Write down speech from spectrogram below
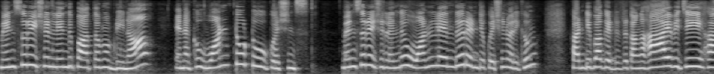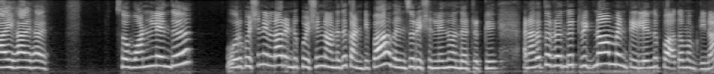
மென்சுரேஷன்லேருந்து பார்த்தோம் அப்படின்னா எனக்கு ஒன் டு டூ கொஷின்ஸ் மென்சுரேஷன்லேருந்து ஒன்லேருந்து ரெண்டு கொஷின் வரைக்கும் கண்டிப்பாக கேட்டுட்ருக்காங்க hi Viji. Hi hi hi so ஒன்லேருந்து ஒரு கொஷின் இல்லைனா ரெண்டு கொஷின் ஆனது கண்டிப்பாக வென்சுரேஷன்லேருந்து வந்துட்டுருக்கு. அண்ட் அதை தொடர்ந்து ட்ரிக்னாமெண்ட்ரிலேருந்து பார்த்தோம் அப்படின்னா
